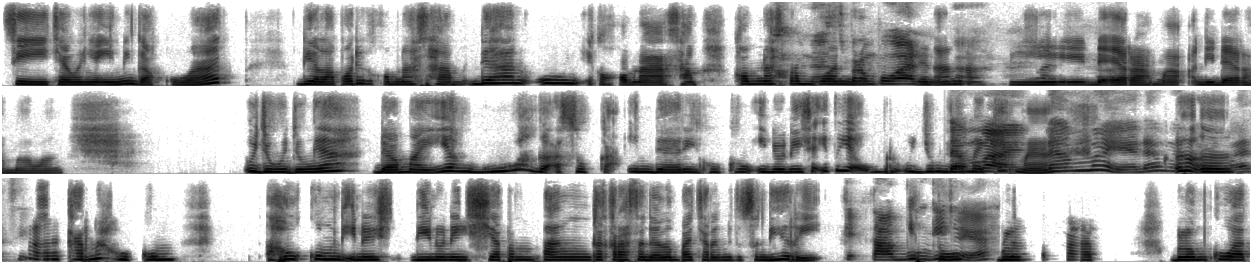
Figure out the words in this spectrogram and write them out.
si ceweknya ini nggak kuat dia laporin ke Komnas HAM dan uh, eh, ke Komnas HAM Komnas Komnas Perempuan perempuan. dan anak Heeh. di daerah di daerah Malang ujung-ujungnya damai yang gua nggak sukain dari hukum Indonesia itu ya berujung damai, Damai, karena damai ya, damai. Damai banget sih. karena hukum hukum di Indonesia, di Indonesia tentang kekerasan dalam pacaran itu sendiri Kayak tabu itu gitu ya. belum kuat belum kuat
